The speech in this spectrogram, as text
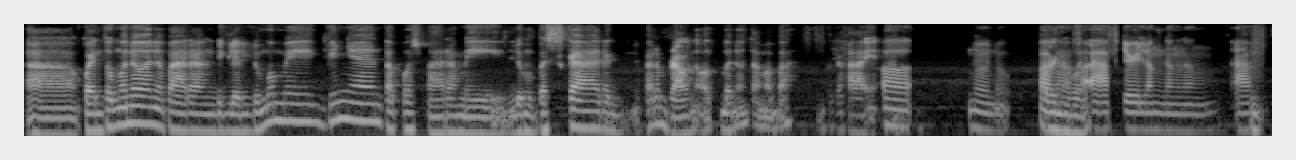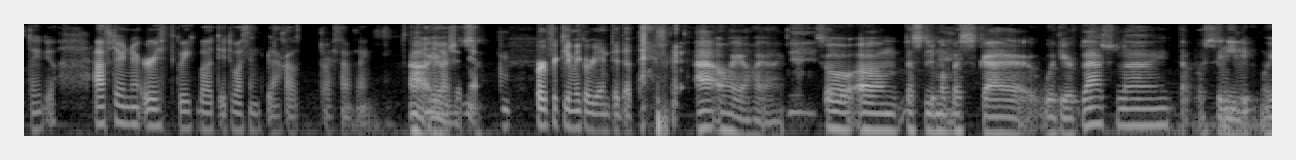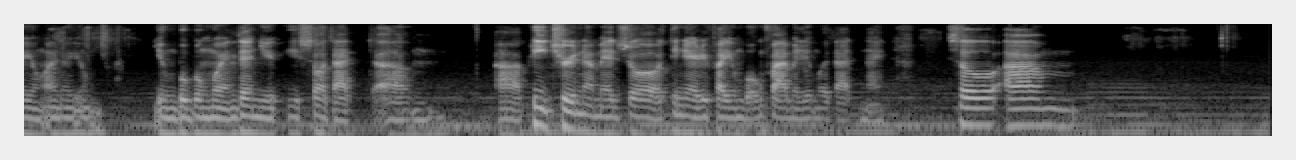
ah, kwento mo no, na parang biglang lumamig, ganyan, tapos parang may lumabas ka, nag, parang brown out ba no? Tama ba? Pagkakain. Ah, no, no. Or Parang nawala. after lang ng ng after after ng earthquake but it wasn't blackout or something. Ah, Ano lang siya, yeah, perfectly may kuryente that time. Ah, okay, okay, okay. So, um, tas lumabas ka with your flashlight, tapos sinilip mo yung ano, yung yung bubong mo, and then you you saw that um, uh, creature na medyo tinerify yung buong family mo that night. So, um,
